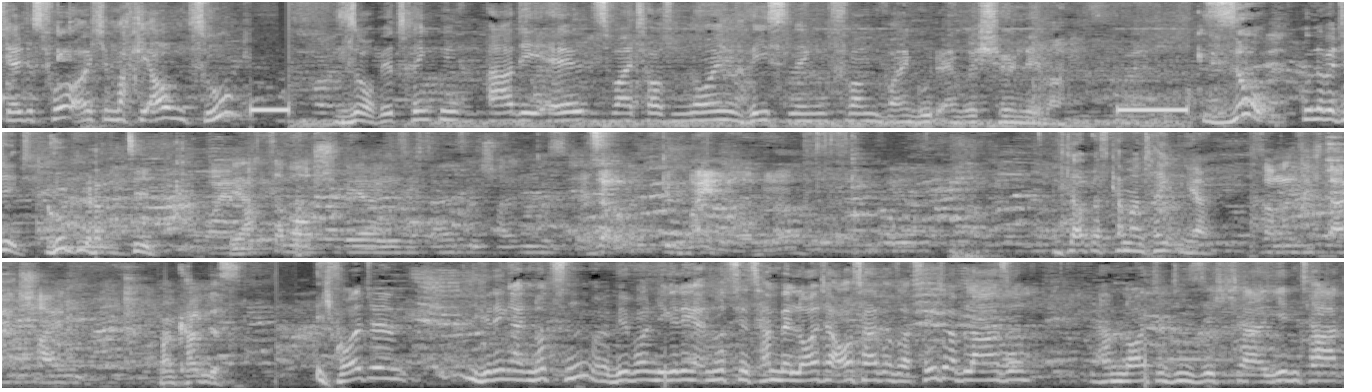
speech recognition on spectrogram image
stellt es vor euch und macht die Augen zu. So, wir trinken ADL 2009 Riesling vom Weingut Emrich Schönleber. So, guten Appetit. Guten Appetit. Boah, Macht's aber auch schwer, wenn man sich da jetzt entscheiden muss. Das ist aber gemein auch, ne? Ich glaube, das kann man trinken, ja. Soll man sich da entscheiden? Man kann das. Ich wollte die Gelegenheit nutzen, oder wir wollten die Gelegenheit nutzen, jetzt haben wir Leute außerhalb unserer Filterblase. Wir haben Leute, die sich ja jeden Tag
